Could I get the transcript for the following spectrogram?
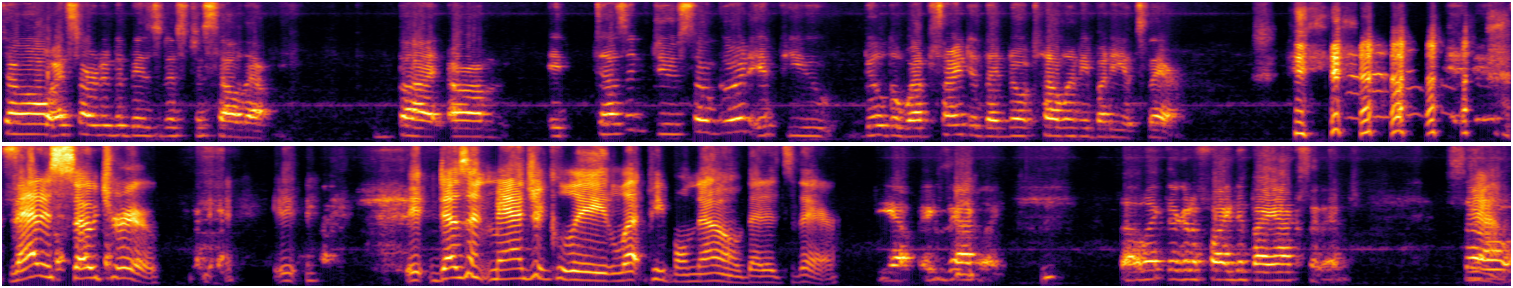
So I started a business to sell them. But um, it doesn't do so good if you build a website and then don't tell anybody it's there. that is so true. It, it doesn't magically let people know that it's there. Yep, exactly. Not like they're going to find it by accident. So Yeah.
